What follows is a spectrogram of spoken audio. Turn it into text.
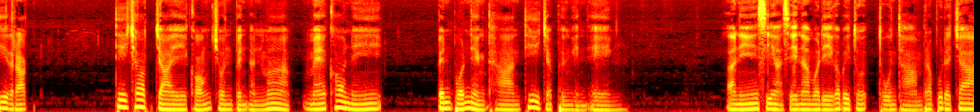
ที่รัก ที่ชอบใจของชนเป็นอันมาก แม้ข้อนี้ เป็นผลแห่งทานที่จะพึงเห็นเอง อันนี้สีหเสนาบดีก็ไปทูลถามพระพุทธเจ้า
